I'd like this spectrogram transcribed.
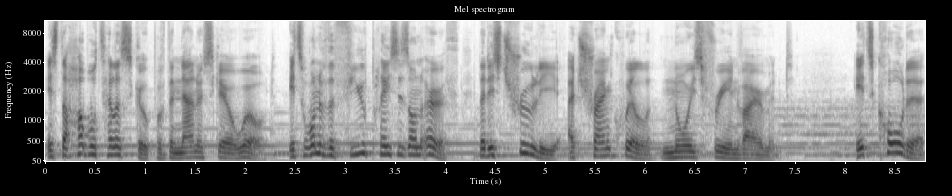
It's the Hubble telescope of the nanoscale world. It's one of the few places on Earth that is truly a tranquil, noise-free environment. It's colder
